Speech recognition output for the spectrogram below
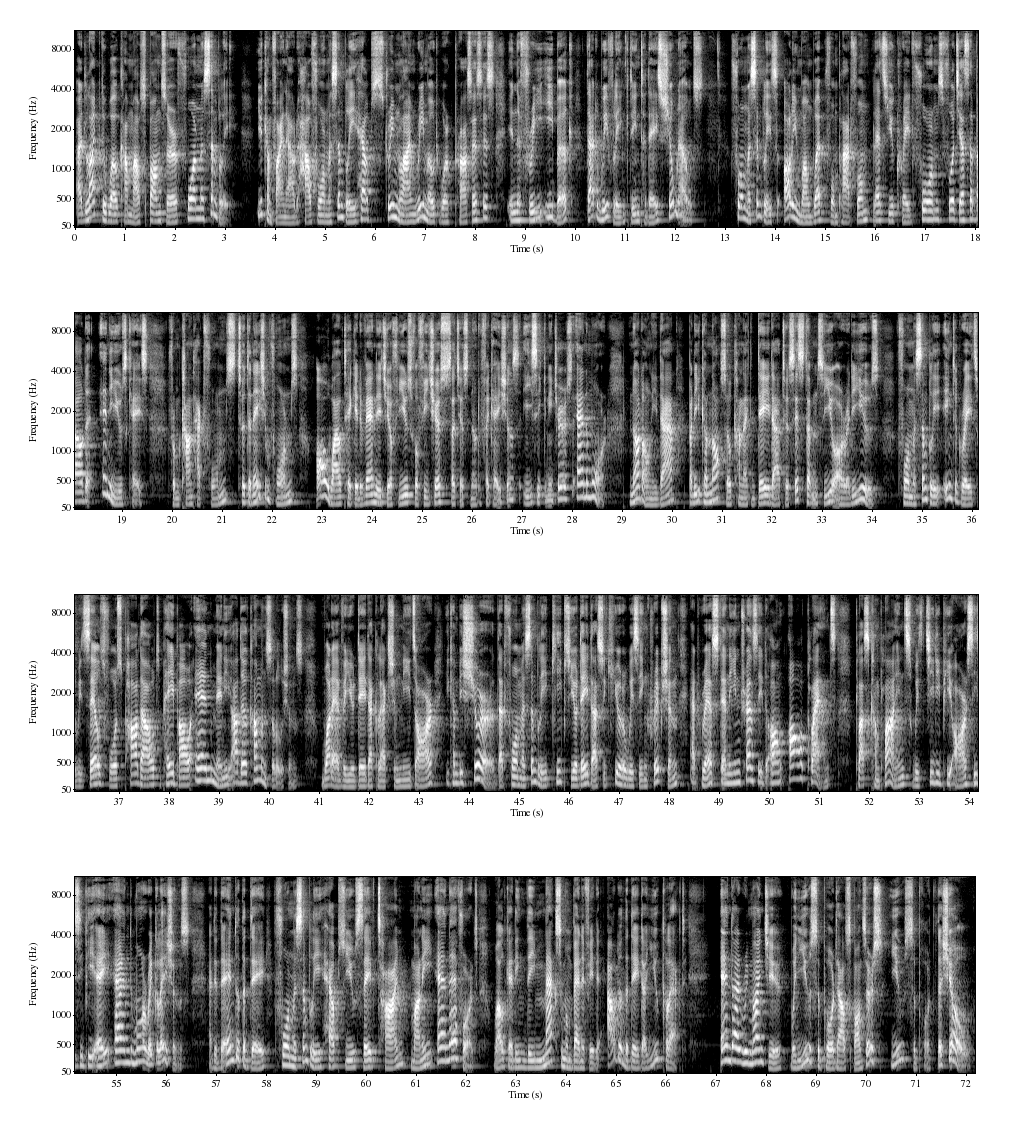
I'd like to welcome our sponsor, Form Assembly. You can find out how Form Assembly helps streamline remote work processes in the free ebook that we've linked in today's show notes. Form Assembly's all in one web form platform lets you create forms for just about any use case, from contact forms to donation forms, all while taking advantage of useful features such as notifications, e signatures, and more. Not only that, but you can also connect data to systems you already use. Form Assembly integrates with Salesforce, Pardot, PayPal, and many other common solutions. Whatever your data collection needs are, you can be sure that Form Assembly keeps your data secure with encryption at rest and in transit on all plans, plus compliance with GDPR, CCPA, and more regulations. At the end of the day, Form Assembly helps you save time, money, and effort while getting the maximum benefit out of the data you collect. And I remind you when you support our sponsors, you support the show.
